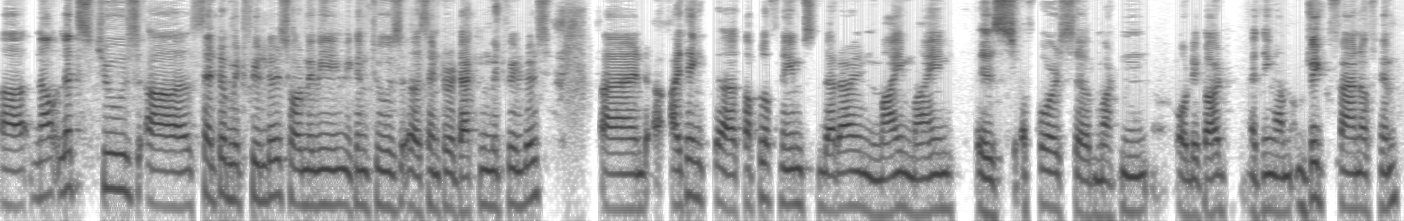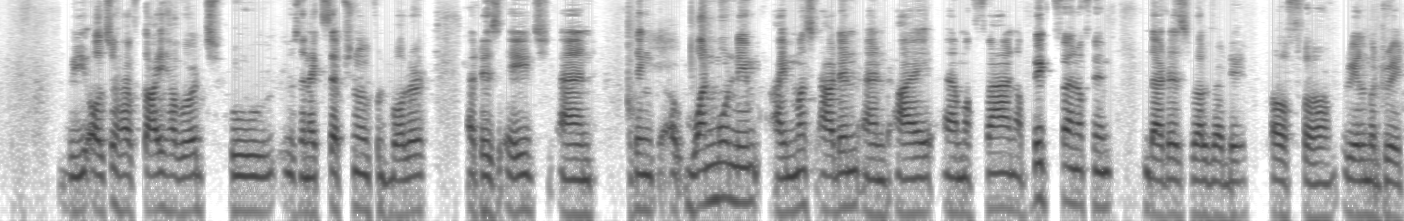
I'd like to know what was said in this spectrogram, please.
Uh, now let's choose uh, center midfielders, or maybe we can choose uh, center attacking midfielders. And I think a couple of names that are in my mind is, of course, uh, Martin Odegaard. I think I'm a big fan of him. We also have Kai Havertz, who is an exceptional footballer at his age, and I think uh, one more name I must add in, and I am a fan, a big fan of him. That is Valverde of uh, Real Madrid.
